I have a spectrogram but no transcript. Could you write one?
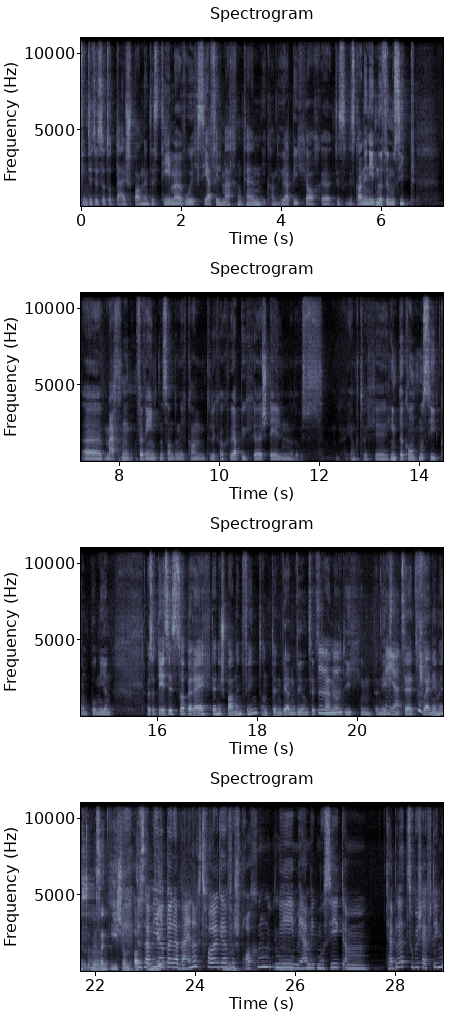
finde ich das ein total spannendes Thema, wo ich sehr viel machen kann. Ich kann Hörbücher auch, äh, das, das kann ich nicht nur für Musik äh, machen, verwenden, sondern ich kann natürlich auch Hörbücher erstellen oder irgendwelche Hintergrundmusik komponieren. Also das ist so ein Bereich, den ich spannend finde und den werden wir uns jetzt, mhm. Anna und ich, in der nächsten ja. Zeit vornehmen. Oder wir sind eh schon auf Das habe ich ja bei der Weihnachtsfolge mhm. versprochen, mich ja. mehr mit Musik am Tablet zu beschäftigen.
